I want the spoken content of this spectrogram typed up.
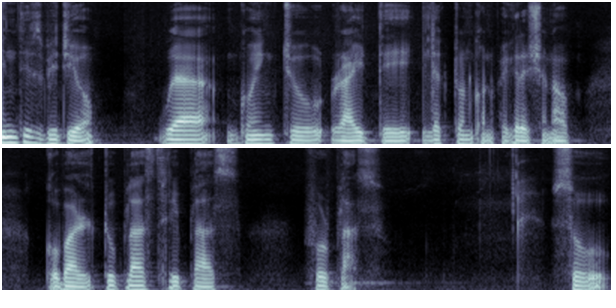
in this video we are going to write the electron configuration of cobalt 2 plus 3 plus 4 plus. So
